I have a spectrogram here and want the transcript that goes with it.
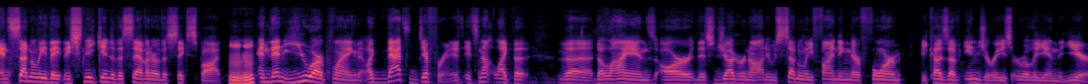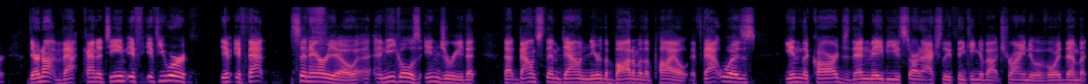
And suddenly they they sneak into the seven or the six spot, mm-hmm. and then you are playing that. Like that's different. It, it's not like the the the Lions are this juggernaut who's suddenly finding their form because of injuries early in the year. They're not that kind of team. If if you were if, if that scenario, an Eagles injury that that bounced them down near the bottom of the pile, if that was in the cards, then maybe you start actually thinking about trying to avoid them. But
